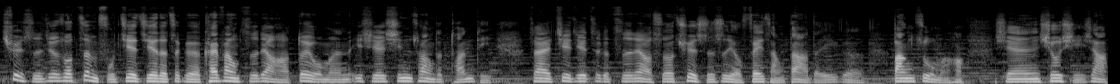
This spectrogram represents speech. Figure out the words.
确实，就是说政府借接的这个开放资料哈，对我们一些新创的团体在借接这个资料的时候，确实是有非常大的一个帮助嘛哈。先休息一下，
